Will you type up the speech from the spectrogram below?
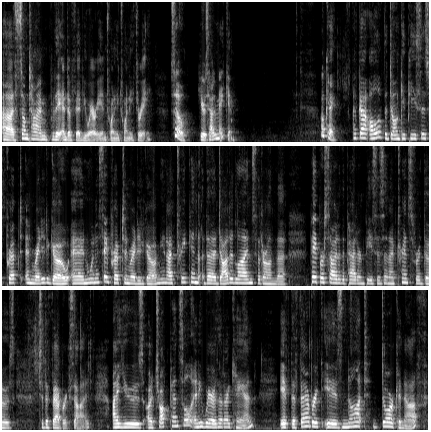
uh, sometime for the end of February in 2023. So here's how to make him. Okay, I've got all of the donkey pieces prepped and ready to go. And when I say prepped and ready to go, I mean I've taken the dotted lines that are on the paper side of the pattern pieces and I've transferred those to the fabric side. I use a chalk pencil anywhere that I can. If the fabric is not dark enough,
